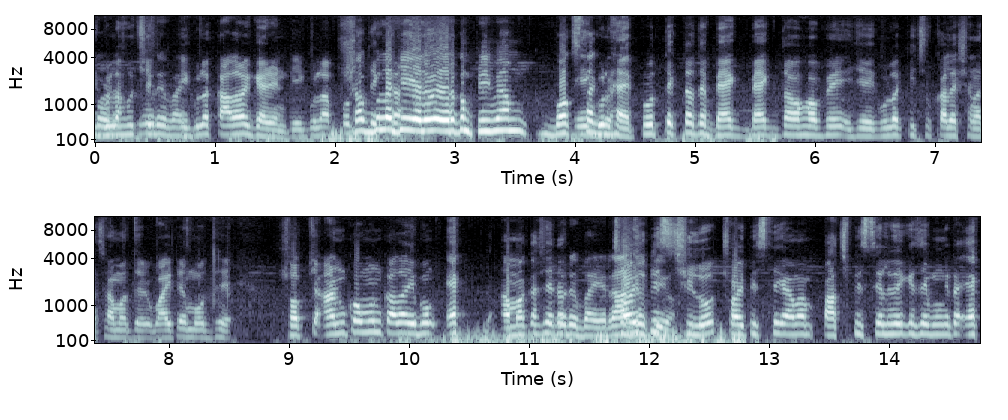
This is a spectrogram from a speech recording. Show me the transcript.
এগুলো হচ্ছে এগুলো কালার গ্যারান্টি এগুলো সবগুলো কি এরকম প্রিমিয়াম বক্স থাকবে? হ্যাঁ প্রত্যেকটাতে ব্যাগ ব্যাগ দেওয়া হবে। এই যে এগুলো কিছু কালেকশন আছে আমাদের হোয়াইটের মধ্যে। সবচেয়ে আনকমন কালার এবং এক আমার কাছে এটা ভাই ছয় পিস ছিল। ছয় পিস থেকে আমার পাঁচ পিস সেল হয়ে গেছে এবং এটা এক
